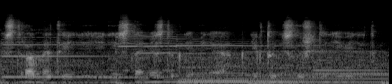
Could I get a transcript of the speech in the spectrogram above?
Ни странно, это единственное место, где меня никто не слышит и не видит.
